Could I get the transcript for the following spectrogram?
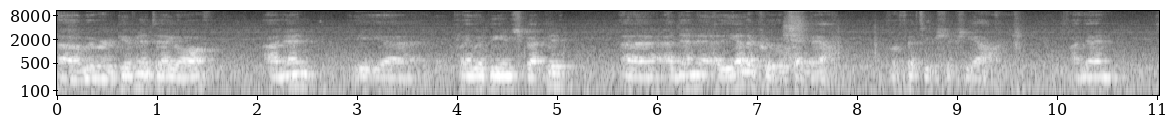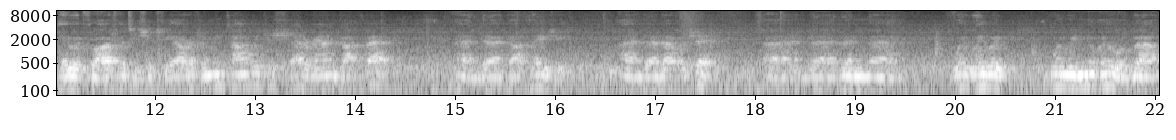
Uh, we were given a day off, and then the uh, plane would be inspected, and then the other crew would take it out for 50 or 60 hours. And then they would fly 50, 60 hours. In the meantime, we just sat around and got fat and uh, got lazy, and uh, that was it. And uh, then we, we would we, we knew, about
